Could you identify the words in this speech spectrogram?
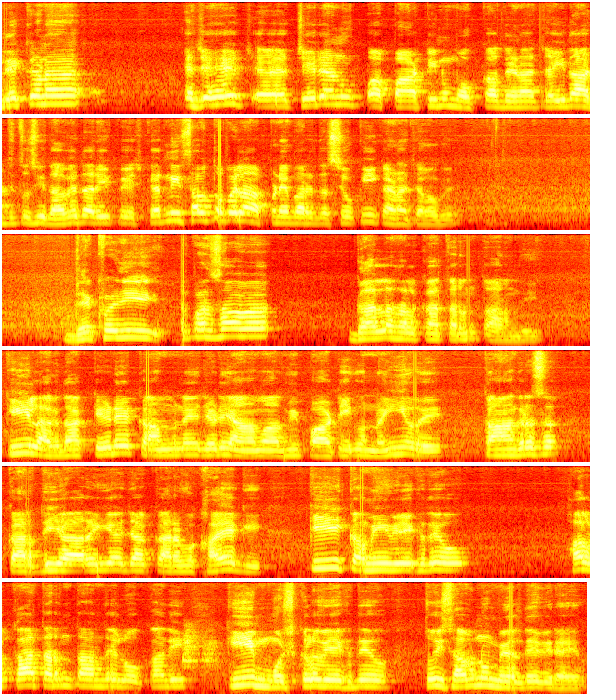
ਲੇਕਿਨ ਅਜਿਹੇ ਚਿਹਰਿਆਂ ਨੂੰ ਪਾਰਟੀ ਨੂੰ ਮੌਕਾ ਦੇਣਾ ਚਾਹੀਦਾ ਅੱਜ ਤੁਸੀਂ ਦਾਅਵੇਦਾਰੀ ਪੇਸ਼ ਕਰਨੀ। ਸਭ ਤੋਂ ਪਹਿਲਾਂ ਆਪਣੇ ਬਾਰੇ ਦੱਸਿਓ ਕੀ ਕਹਿਣਾ ਚਾਹੋਗੇ? ਦੇਖੋ ਜੀ ਸਰਪੰਚ ਸਾਹਿਬ ਗੱਲ ਹਲਕਾ ਤਰਨ ਤਾਰਨ ਦੀ। ਕੀ ਲੱਗਦਾ ਕਿਹੜੇ ਕੰਮ ਨੇ ਜਿਹੜੇ ਆਮ ਆਦਮੀ ਪਾਰਟੀ ਕੋ ਨਹੀਂ ਹੋਏ? ਕਾਂਗਰਸ ਕਰਦੀ ਆ ਰਹੀ ਹੈ ਜਾਂ ਕਰ ਵਿਖਾਏਗੀ? ਕੀ ਕਮੀ ਵੇਖਦੇ ਹੋ? ਹਲਕਾ ਤਰਨ ਤਾਰਨ ਦੇ ਲੋਕਾਂ ਦੀ ਕੀ ਮੁਸ਼ਕਲ ਵੇਖਦੇ ਹੋ? ਤੁਸੀਂ ਸਭ ਨੂੰ ਮਿਲਦੇ ਵੀ ਰਹੇ ਹੋ।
